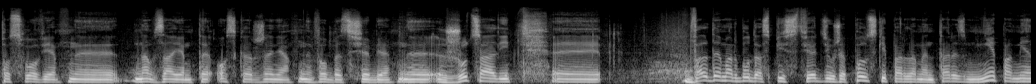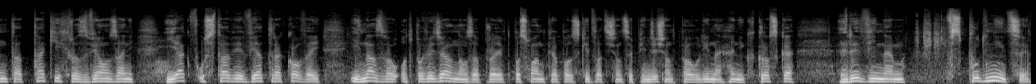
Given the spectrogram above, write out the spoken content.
Posłowie e, nawzajem te oskarżenia wobec siebie rzucali. Waldemar Buda z PiS stwierdził, że polski parlamentaryzm nie pamięta takich rozwiązań jak w ustawie wiatrakowej i nazwał odpowiedzialną za projekt posłankę Polski 2050 Paulinę Henik-Kloskę rywinem w spódnicy.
